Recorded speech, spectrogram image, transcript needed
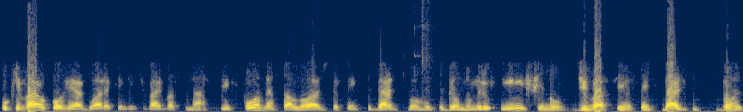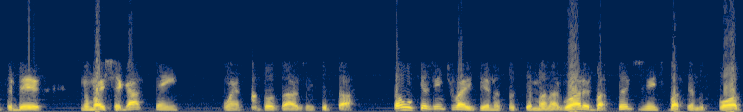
O que vai ocorrer agora é que a gente vai vacinar. Se for nessa lógica, tem cidades que vão receber um número ínfimo de vacinas, tem cidades que vão receber, não vai chegar a 100 com essa dosagem que está. Então, o que a gente vai ver nessa semana agora é bastante gente batendo foto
